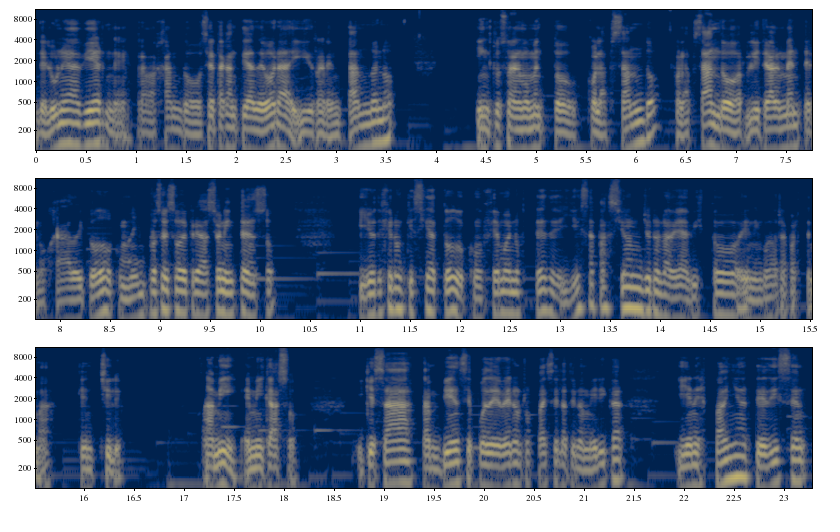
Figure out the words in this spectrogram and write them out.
de lunes a viernes, trabajando cierta cantidad de horas y reventándonos, incluso en el momento colapsando, colapsando literalmente, enojado y todo, como un proceso de creación intenso. Y ellos dijeron que sí a todo, confiamos en ustedes. Y esa pasión yo no la había visto en ninguna otra parte más que en Chile a mí, en mi caso. Y quizás también se puede ver en otros países de Latinoamérica y en España te dicen,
